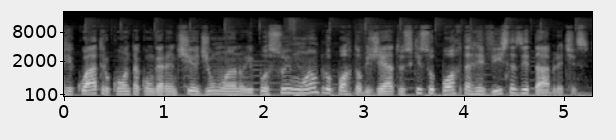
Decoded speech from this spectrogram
R4 conta com garantia de um ano e possui um amplo porta-objetos que suporta revistas e tablets.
